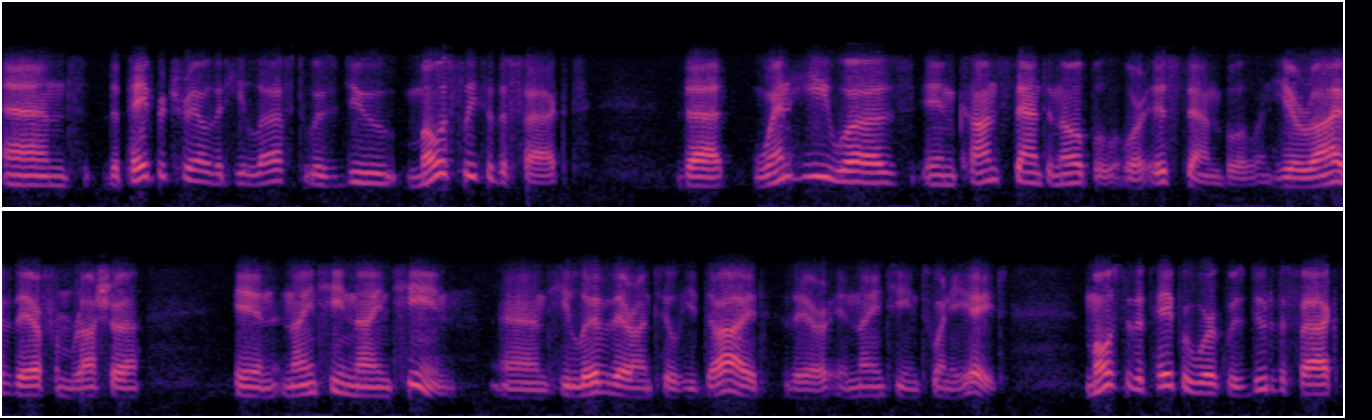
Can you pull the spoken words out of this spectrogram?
and the paper trail that he left was due mostly to the fact that when he was in Constantinople or Istanbul, and he arrived there from Russia in 1919, and he lived there until he died there in 1928, most of the paperwork was due to the fact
